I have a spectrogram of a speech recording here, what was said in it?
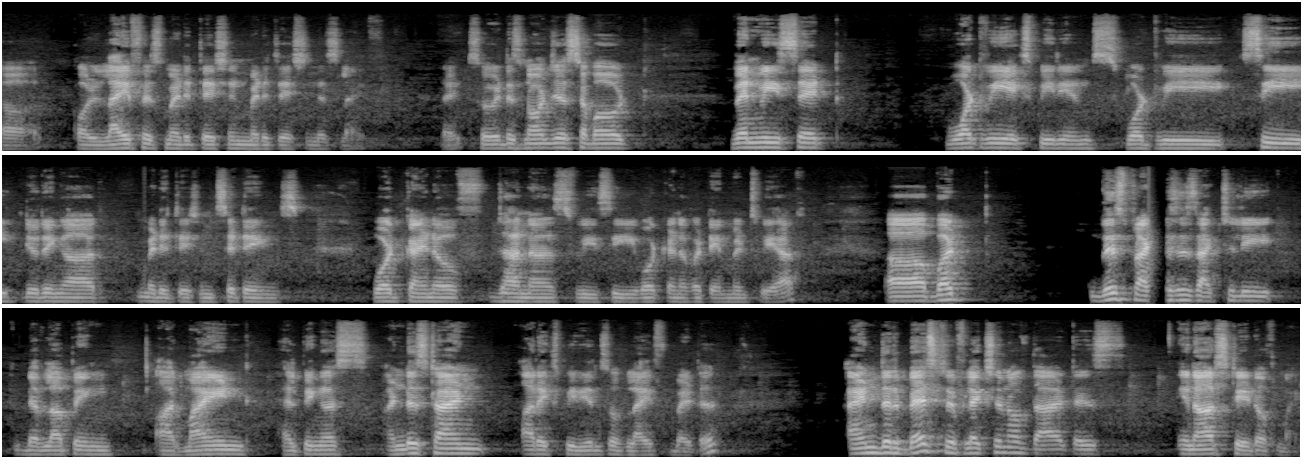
uh, called "Life is Meditation, Meditation is Life." Right. So it is not just about when we sit, what we experience, what we see during our meditation sittings, what kind of jhanas we see, what kind of attainments we have, uh, but this practice is actually developing our mind, helping us understand our experience of life better. And the best reflection of that is in our state of mind,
